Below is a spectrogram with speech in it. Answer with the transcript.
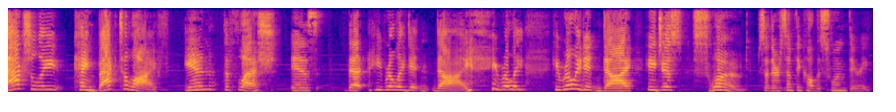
actually came back to life in the flesh is that he really didn't die. he really he really didn't die. He just swooned. So there's something called the swoon theory.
